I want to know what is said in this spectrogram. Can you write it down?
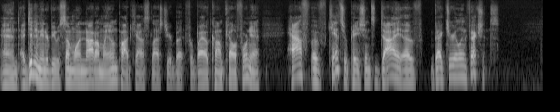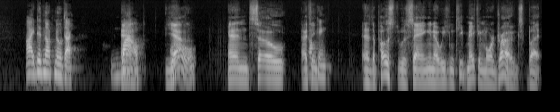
and I did an interview with someone not on my own podcast last year, but for Biocom California. Half of cancer patients die of bacterial infections. I did not know that. Wow. And, yeah. Oh. And so I think uh, the post was saying, you know, we can keep making more drugs, but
